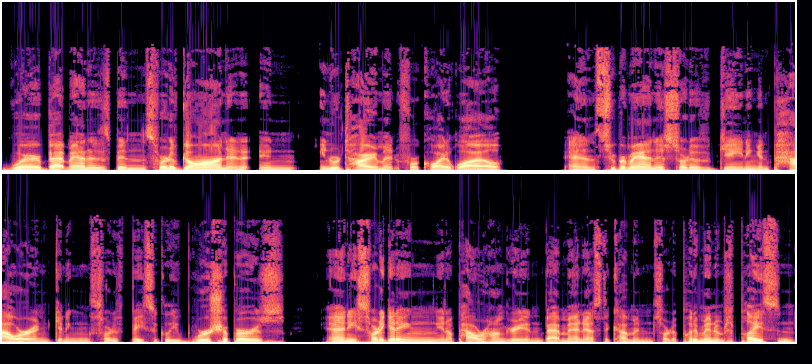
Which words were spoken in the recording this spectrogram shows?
where Batman has been sort of gone and in in retirement for quite a while, and Superman is sort of gaining in power and getting sort of basically worshippers, and he's sort of getting you know power hungry, and Batman has to come and sort of put him in his place and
